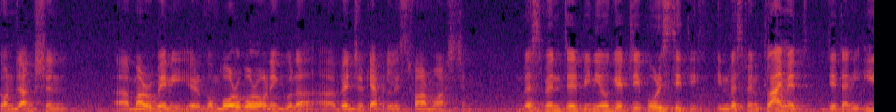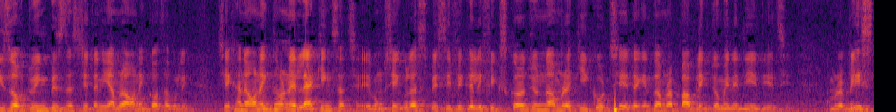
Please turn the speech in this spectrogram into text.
কনজাংশন মারুবেনি এরকম বড় বড় অনেকগুলা ভেঞ্চার ক্যাপিটালিস্ট ফার্মও আসছেন। ইনভেস্টমেন্টের বিনিয়োগের যে পরিস্থিতি ইনভেস্টমেন্ট ক্লাইমেট যেটা নিয়ে ইজ অফ ডুইং বিজনেস যেটা নিয়ে আমরা অনেক কথা বলি, সেখানে অনেক ধরনের ল্যাকিংস আছে এবং সেগুলো স্পেসিফিক্যালি ফিক্স করার জন্য আমরা কি করছি, এটা কিন্তু আমরা পাবলিক ডোমেনে দিয়ে দিয়েছি। আমরা লিস্ট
